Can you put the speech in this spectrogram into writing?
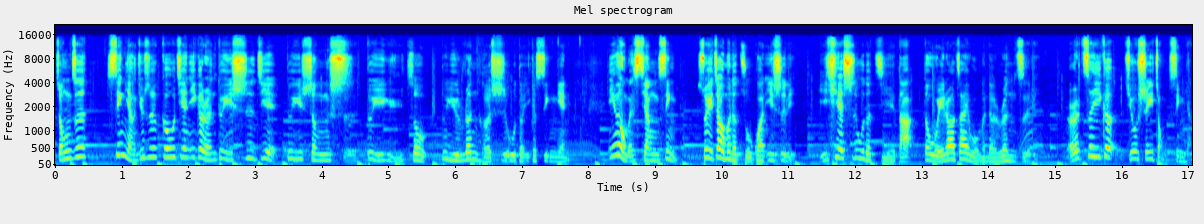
总之，信仰就是构建一个人对于世界、对于生死、对于宇宙、对于任何事物的一个信念。因为我们相信，所以在我们的主观意识里，一切事物的解答都围绕在我们的认知里，而这一个就是一种信仰。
